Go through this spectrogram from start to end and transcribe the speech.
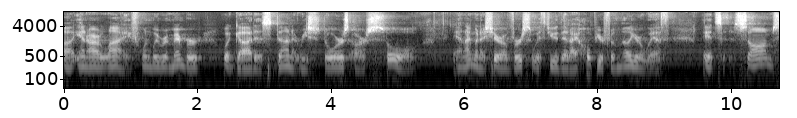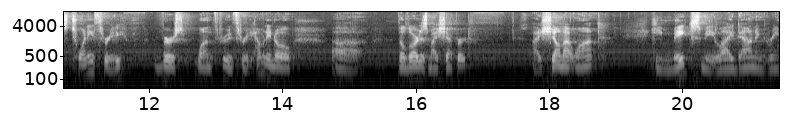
uh, in our life. When we remember what God has done, it restores our soul. And I'm going to share a verse with you that I hope you're familiar with. It's Psalms 23, verse 1 through 3. How many know uh, the Lord is my shepherd? I shall not want. He makes me lie down in green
